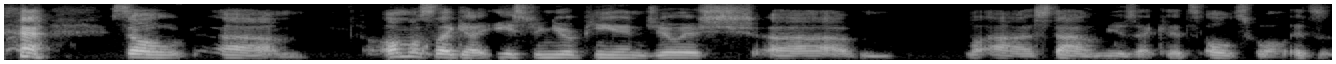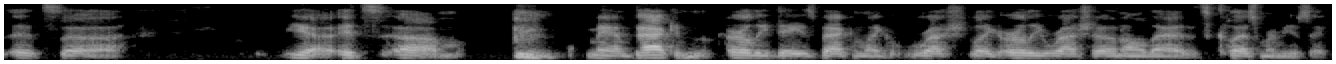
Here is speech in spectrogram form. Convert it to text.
so um, almost like a Eastern European Jewish um, uh, style music. It's old school. It's it's uh, yeah. It's um, man back in early days, back in like Rush, like early Russia and all that. It's klezmer music.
